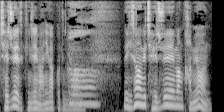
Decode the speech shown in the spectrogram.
제주에 굉장히 많이 갔거든요. 아. 근데 이상하게 제주에만 가면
